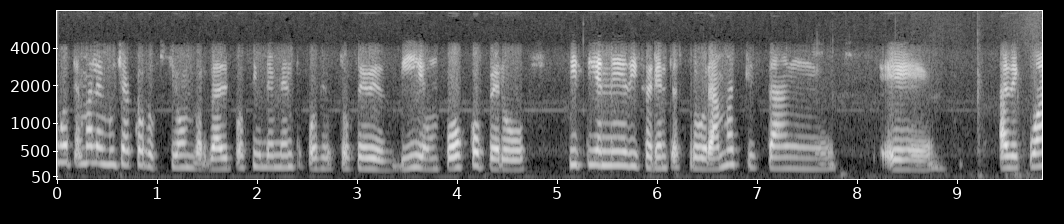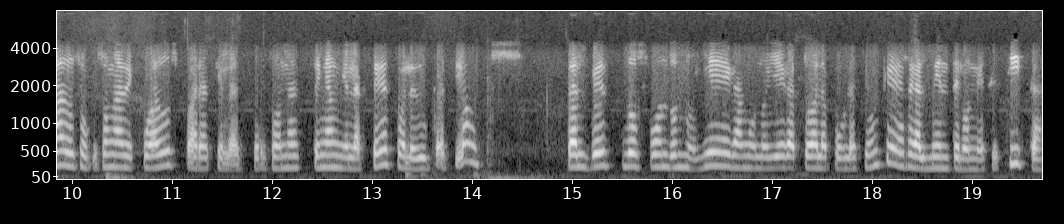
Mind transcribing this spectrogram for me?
Guatemala hay mucha corrupción, ¿verdad? Y posiblemente pues esto se desvíe un poco, pero sí tiene diferentes programas que están eh, adecuados o que son adecuados para que las personas tengan el acceso a la educación. Tal vez los fondos no llegan o no llega a toda la población que realmente lo necesita.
